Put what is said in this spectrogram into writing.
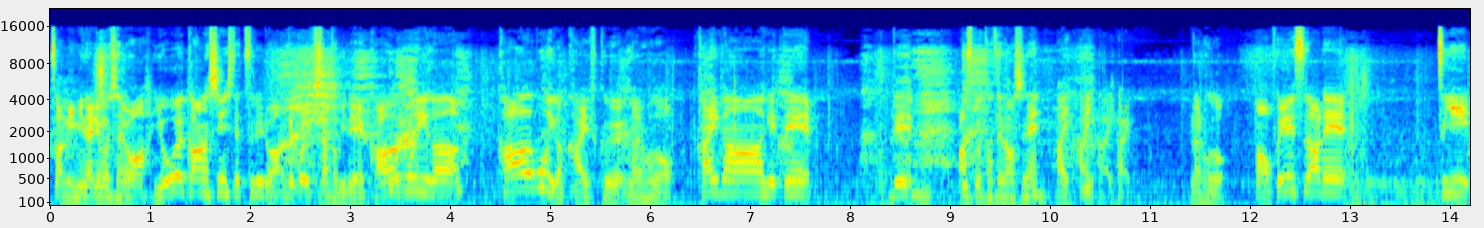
さあ耳鳴りもしたよ。ようやく安心して釣れるわ。でこれ来た飛びでカウボーイがカウボーイが回復。なるほど。海岸上げてであそこで立て直しね。はいはいはいはい。なるほど。まあオフェンスあれ次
